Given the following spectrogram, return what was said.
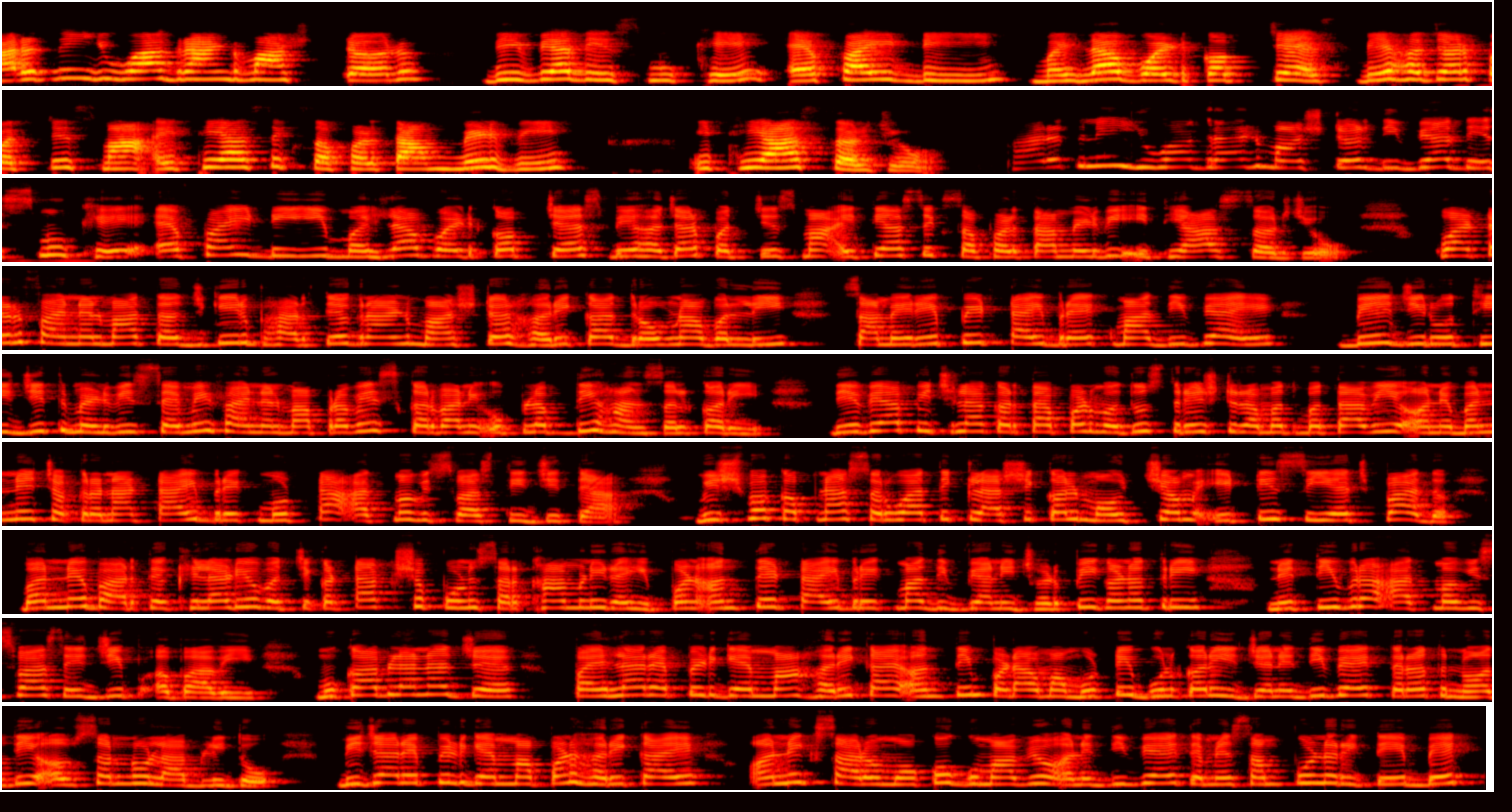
ભારતની યુવા grand master Divya દેશમુખે એફઆઈડી, મહિલા વર્લ્ડ કપ ચેસ બે હજાર પચીસમાં ઐતિહાસિક સફળતા મેળવી ઇતિહાસ સર્જ્યો. ભારતની યુવા ગ્રાન્ડ માસ્ટર દિવ્યા દેશમુખે એફઆઈડી, મહિલા વર્લ્ડ કપ ચેસ બે હજાર પચીસમાં ઐતિહાસિક સફળતા મેળવી ઇતિહાસ સર્જ્યો. ક્વાર્ટર ફાઇનલમાં તજગીર ભારતીય ગ્રાન્ડ માસ્ટર હરિકા દ્રોવણાવલ્લી સામે રેપિડ ટાઈ બ્રેકમાં દિવ્યાએ બે જીરોથી જીત મેળવી સેમીફાઇનલમાં પ્રવેશ કરવાની ઉપલબ્ધિ હાંસલ કરી. દિવ્યા પિછલા કરતાં પણ વધુ શ્રેષ્ઠ રમત બતાવી અને બંને ચક્રના ટાઈ બ્રેક મોટા આત્મવિશ્વાસથી જીત્યા. વિશ્વ કપના શરૂઆતી ક્લાસિકલ મૌચમ એટીસીએચ બાદ બંને ભારતીય ખેલાડીઓ વચ્ચે કટાક્ષપૂર્ણ સરખામણી રહી, પણ અંતે ટાઈ બ્રેકમાં દિવ્યાની ઝડપી ગણતરી અને તીવ્ર આત્મવિશ્વાસે જીપ અપાવી. મુકાબલાના જ પહેલા રેપિડ ગેમમાં હરિકાએ અંતિમ પડાવમાં મોટી ભૂલ કરી, જેને દિવ્યાએ તરત નોંધી અવસરનો લાભ લીધો. બીજા રેપિડ ગેમમાં પણ હરિકાએ અનેક સારો મોકો ગુમાવ્યો અને દિવ્યાએ તેમને સંપૂર્ણ રીતે બેક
